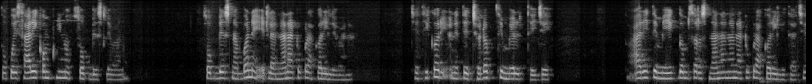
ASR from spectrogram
તો કોઈ સારી કંપનીનો જ સોપ બેસ લેવાનો. સોપ બેસના બને એટલા નાના ટુકડા કરી લેવાના. જેથી કરી અને તે ઝડપથી મેલ્ટ થઈ જાય. આ રીતે મેં એકદમ સરસ નાના નાના ટુકડા કરી લીધા છે.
